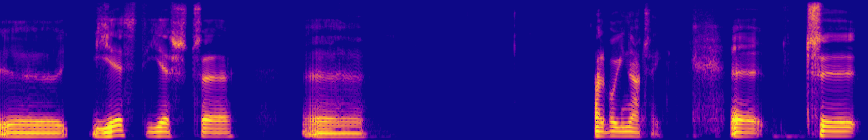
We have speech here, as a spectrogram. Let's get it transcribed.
y, jest jeszcze y, albo inaczej. Y, czy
